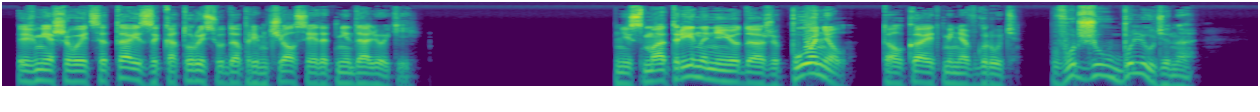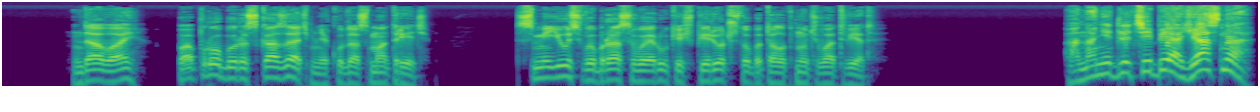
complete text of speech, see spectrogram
— вмешивается та, из-за которой сюда примчался этот недалекий. «Не смотри на нее даже, понял?» — толкает меня в грудь. «Вот же ублюдина!» «Давай, попробуй рассказать мне, куда смотреть». Смеюсь, выбрасывая руки вперед, чтобы толкнуть в ответ. «Она не для тебя, ясно?»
